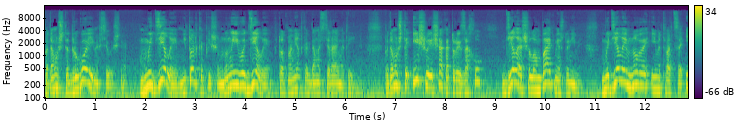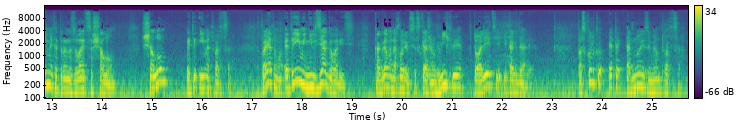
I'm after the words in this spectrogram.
Потому что другое имя Всевышнего мы делаем, не только пишем, но мы его делаем в тот момент, когда мы стираем это имя. Потому что Ишу и Иша, которые Заху, делая шалом байт между ними, мы делаем новое имя Творца, имя, которое называется Шалом. Шалом – это имя Творца. Поэтому это имя нельзя говорить, когда мы находимся, скажем, в микве, в туалете и так далее. Поскольку это одно из имен Творца –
